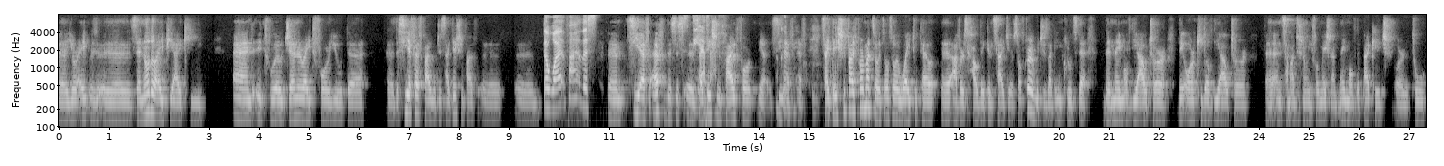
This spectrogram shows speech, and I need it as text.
uh, your Zenodo API key, and it will generate for you the, the CFF file, which is citation file. the what file? This um, CFF. This is a CFF. citation file for yeah CFF Okay. citation file format. So it's also a way to tell uh, others how they can cite your software, which is like includes the the name of the author, the ORCID of the author, uh, and some additional information, like name of the package or the tool.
